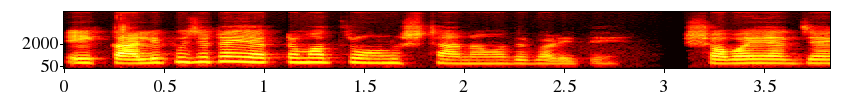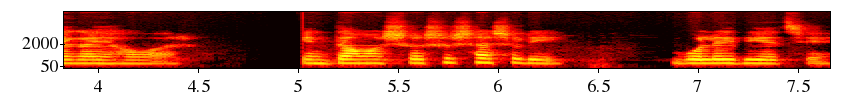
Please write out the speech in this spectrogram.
এই কালী পুজোটাই একটা মাত্র অনুষ্ঠান আমাদের বাড়িতে, সবাই এক জায়গায় হওয়ার। কিন্তু আমার শ্বশুর শাশুড়ি বলেই দিয়েছে।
